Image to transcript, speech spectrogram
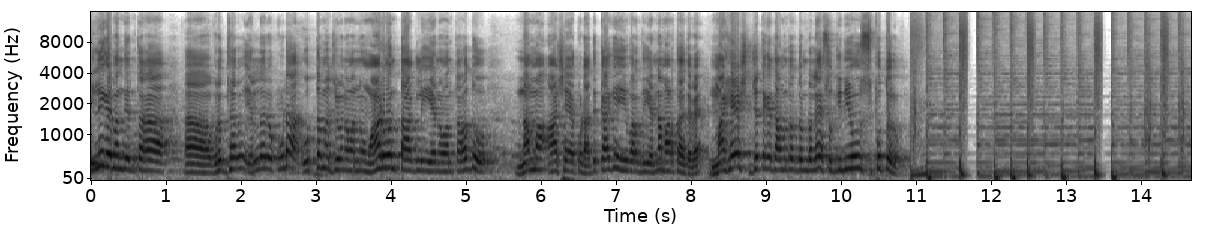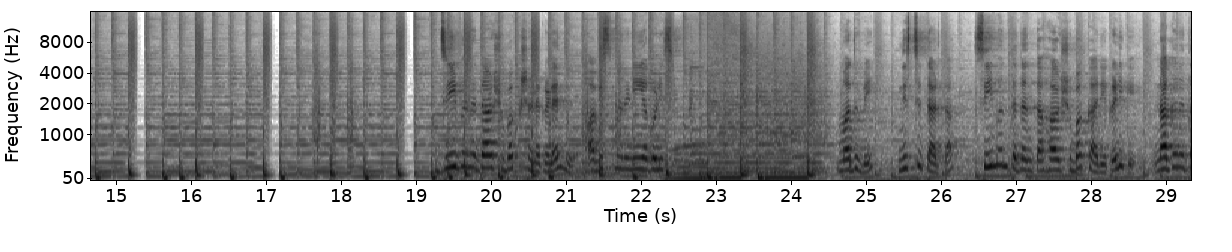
ಇಲ್ಲಿಗೆ ಬಂದಂತಹ ವೃದ್ಧರು ಎಲ್ಲರೂ ಕೂಡ ಉತ್ತಮ ಜೀವನವನ್ನು ಮಾಡುವಂತಾಗಲಿ ಎನ್ನುವಂತಹದ್ದು ನಮ್ಮ ಆಶಯ ಕೂಡ. ಅದಕ್ಕಾಗಿ ಈ ವರದಿಯನ್ನು ಮಾಡ್ತಾ ಇದ್ದೇವೆ. ಮಹೇಶ್ ಜೊತೆಗೆ ದಾಮೋದರ ದುಂಡಲೆ, ಸುದ್ದಿ ನ್ಯೂಸ್ ಪುತ್ತೂರು. ಜೀವನದ ಶುಭ ಕ್ಷಣಗಳನ್ನು ಅವಿಸ್ಮರಣೀಯಗೊಳಿಸಿ. ಮದುವೆ, ನಿಶ್ಚಿತಾರ್ಥ, ಸೀಮಂತದಂತಹ ಶುಭ ಕಾರ್ಯಗಳಿಗೆ ನಗರದ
